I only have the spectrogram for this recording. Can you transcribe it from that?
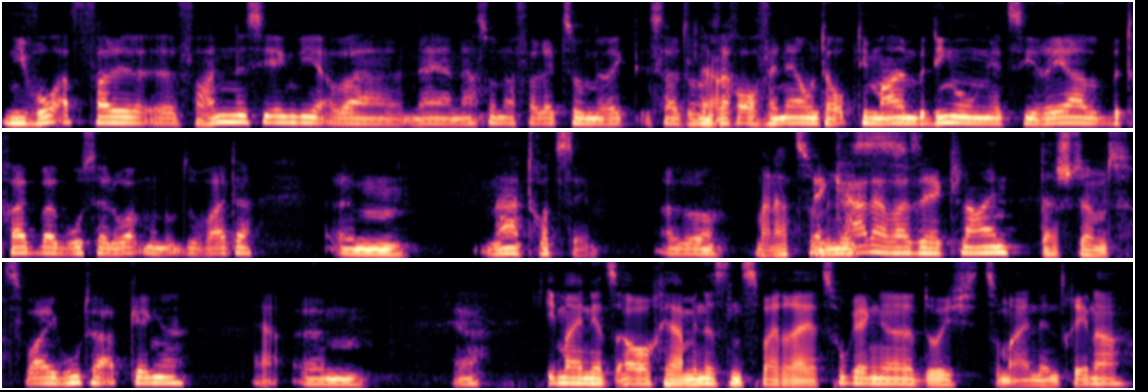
Niveauabfall äh, vorhanden ist irgendwie, aber naja, nach so einer Verletzung direkt ist halt so eine Klar. Sache, auch wenn er unter optimalen Bedingungen jetzt die Reha betreibt bei Borussia Dortmund und so weiter. Ähm, na, trotzdem. Also Man hat der zumindest. Kader war sehr klein, das stimmt. zwei gute Abgänge. Ja. Ähm, ja, Immerhin jetzt auch ja mindestens zwei, drei Zugänge durch zum einen den Trainer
